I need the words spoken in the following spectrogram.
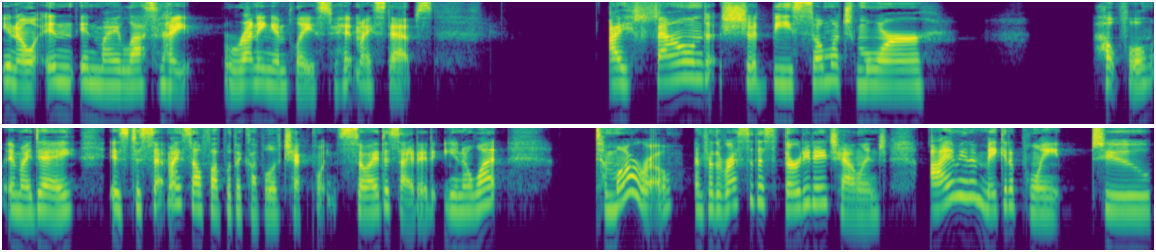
you know in in my last night running in place to hit my steps I found should be so much more helpful in my day is to set myself up with a couple of checkpoints. So I decided, you know what? Tomorrow and for the rest of this 30 day challenge, I'm going to make it a point to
